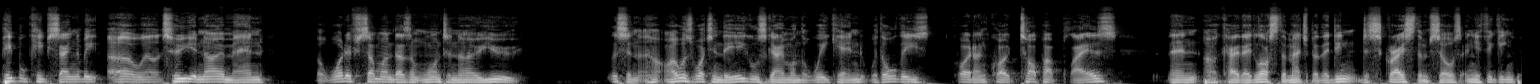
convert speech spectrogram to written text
people keep saying to me, "Oh well, it's who you know, man." But what if someone doesn't want to know you? Listen, I was watching the Eagles game on the weekend with all these quote unquote top up players. Then okay, they lost the match, but they didn't disgrace themselves. And you're thinking,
